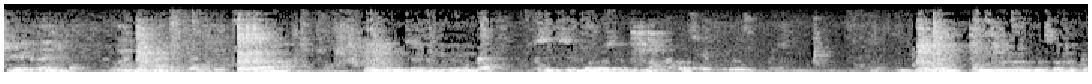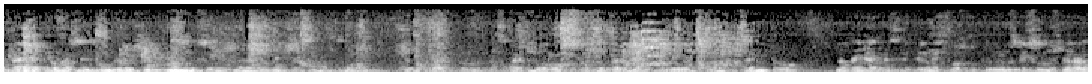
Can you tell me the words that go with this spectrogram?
чи є питання? Наступне питання про внесення ради від 16.04.21 року про затвердження Київського центру надання адміністративних послуг Київської селищної ради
